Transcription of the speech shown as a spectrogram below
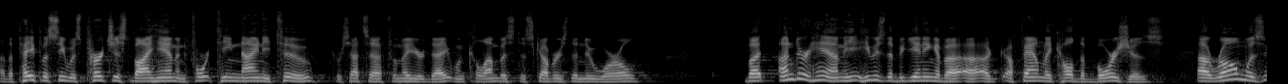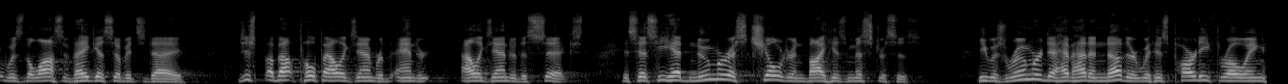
Uh, the papacy was purchased by him in 1492. Of course, that's a familiar date when Columbus discovers the New World. But under him, he, he was the beginning of a, a, a family called the Borgias. Uh, Rome was, was the Las Vegas of its day just about Pope Alexander, Alexander VI, it says he had numerous children by his mistresses. He was rumored to have had another with his party throwing,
